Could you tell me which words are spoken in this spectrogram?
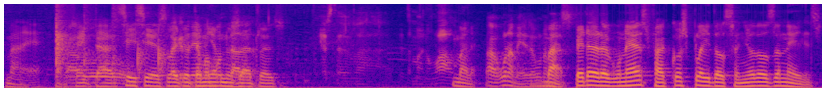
Vale, perfecte. Bravo. Sí, sí, és la La que que teníem apuntada. nosaltres. Aquesta és la de manual. Vale. Alguna més, alguna Va, més. Pere Aragonès fa cosplay del Senyor dels Anells.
